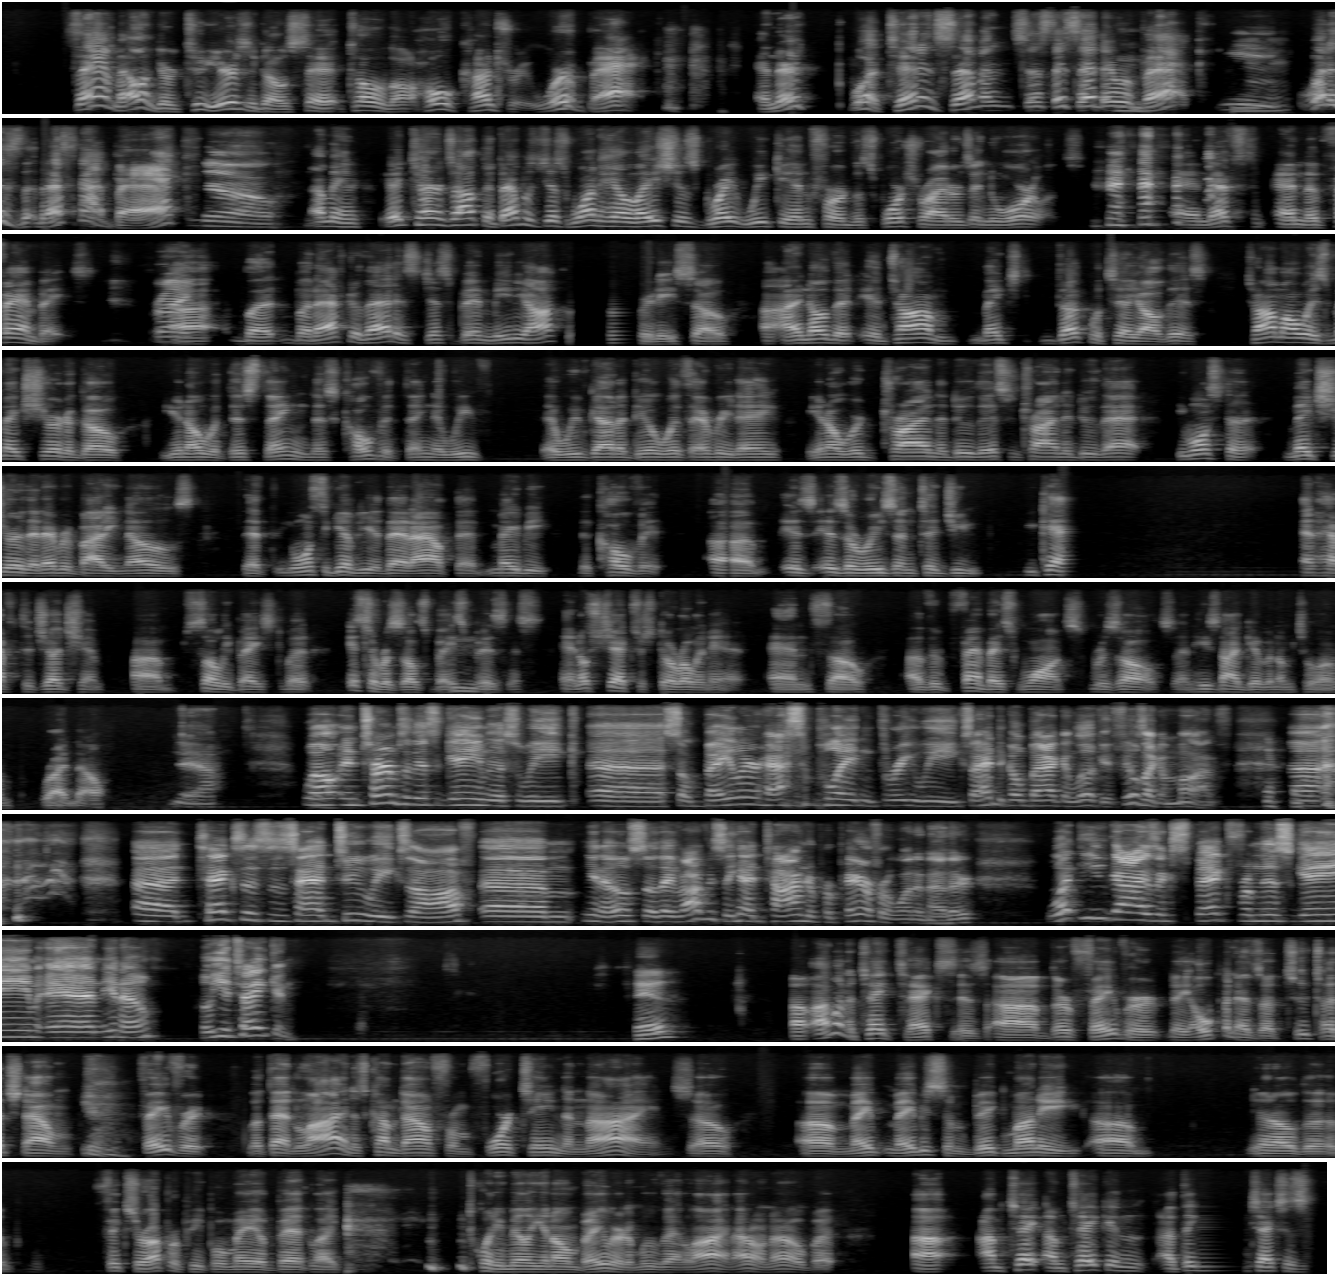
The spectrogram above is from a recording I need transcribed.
Sam Ehlinger two years ago said told the whole country we're back, and they're what ten and seven since they said they were mm. back. Mm. What is that? That's not back. No. I mean, it turns out that that was just one hellacious great weekend for the sports writers in New Orleans, and that's and the fan base. Right. Uh, but but after that, it's just been mediocrity. So I know that, and Tom makes Duck will tell you all this. Tom always makes sure to go, you know, with this thing, this COVID thing that we've that we've got to deal with every day. You know, we're trying to do this and trying to do that. He wants to make sure that everybody knows that he wants to give you that out that maybe the COVID uh, is is a reason to you you can't and have to judge him uh, solely based, but it's a results based mm-hmm. business, and those checks are still rolling in, and so uh, the fan base wants results, and he's not giving them to them right now. Yeah. Well, in terms of this game this week, uh, so Baylor hasn't played in three weeks. I had to go back and look. It feels like a month. Uh, uh, Texas has had two weeks off. Um, you know, so they've obviously had time to prepare for one another. What do you guys expect from this game? And you know, who you taking? Ed? Uh, I'm going to take Texas. Uh, their favorite, they open as a two touchdown favorite, but that line has come down from 14 to 9. So uh, maybe, maybe some big money, um, you know, the fixer upper people may have bet like 20 million on Baylor to move that line. I don't know, but uh, I'm, ta- I'm taking, I think Texas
